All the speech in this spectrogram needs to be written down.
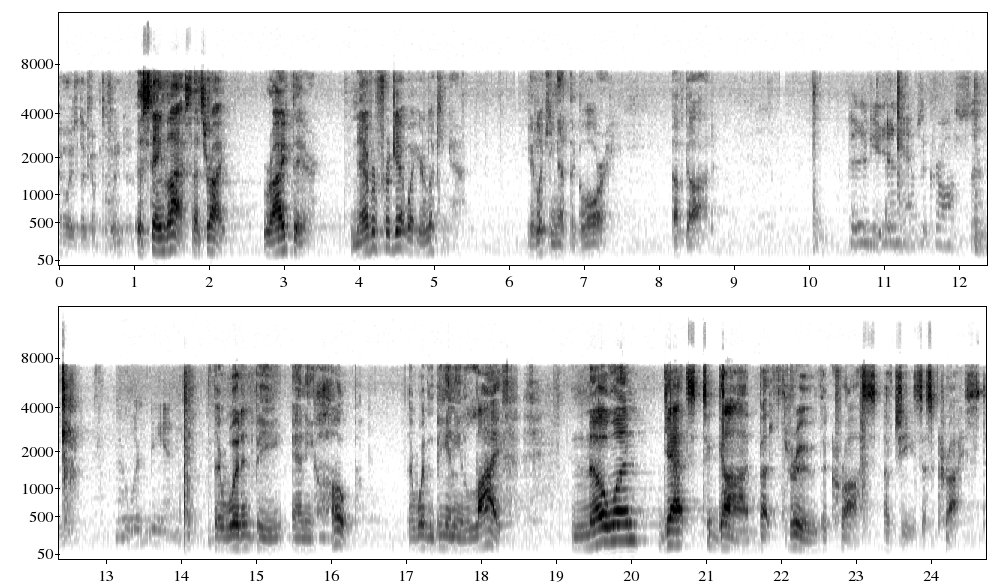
I always look up the window. The stained glass. That's right, right there. Never forget what you're looking at. You're looking at the glory of God. But if you didn't have the cross, then there wouldn't be any. There wouldn't be any hope. There wouldn't be any life. No one gets to God but through the cross of Jesus Christ.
